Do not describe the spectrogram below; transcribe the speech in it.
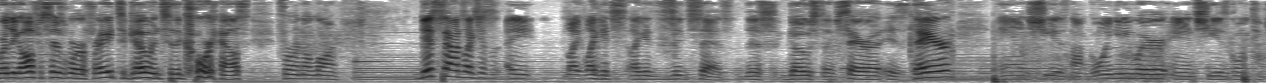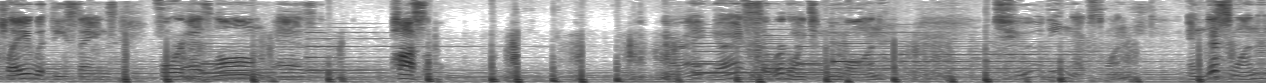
where the officers were afraid to go into the courthouse for an alarm. This sounds like just a like like it's like it says. This ghost of Sarah is there and she is not going anywhere and she is going to play with these things for as long as possible. Alright, guys, so we're going to move on to the next one. And this one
